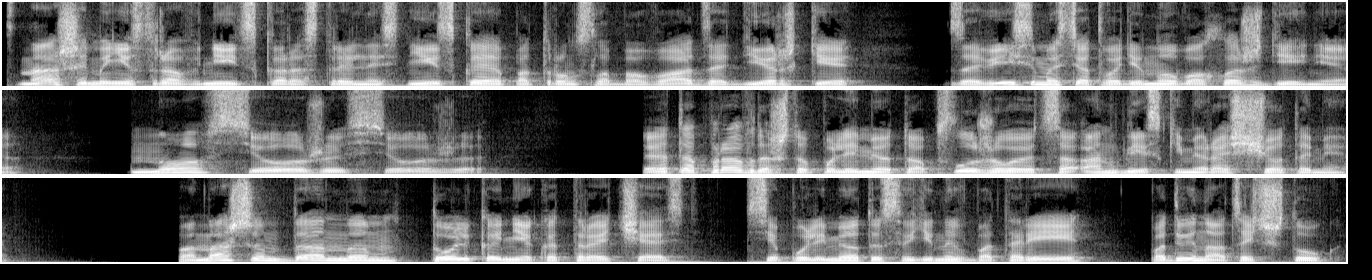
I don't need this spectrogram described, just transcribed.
«С нашими не сравнить скорострельность низкая, патрон слабоват, задержки, зависимость от водяного охлаждения. Но все же, все же...» Это правда, что пулеметы обслуживаются английскими расчетами. По нашим данным, только некоторая часть. Все пулеметы сведены в батареи по 12 штук.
